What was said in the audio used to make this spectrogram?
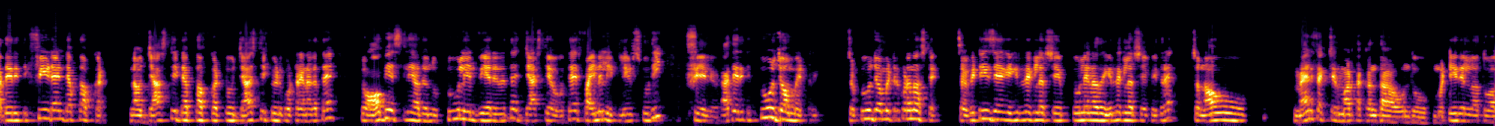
ಅದೇ ರೀತಿ feed and depth of cut ನಾವು ಜಾಸ್ತಿ ಡೆಪ್ತ್ ಆಫ್ ಕಟ್ಟು ಜಾಸ್ತಿ ಫೀಡ್ ಕೊಟ್ರೆ ಏನಾಗುತ್ತೆ? ಸೊ ಆಬ್ವಿಯಸ್ಲಿ ಅದೊಂದು ಟೂಲ್ ಏನ್ ವಿಯರ್ ಏನಂತೆ ಜಾಸ್ತಿ ಆಗುತ್ತೆ. Final it leads to the failure ಅದೇ ರೀತಿ tool geometry so tool geometry ಕೂಡ ಅಷ್ಟೇ. So it is irregular shape tool ಏನಾದ್ರು ಇರೆಗ್ಯುಲರ್ ಶೇಪ್ ಇದ್ರೆ ಸೊ ನಾವು ಮ್ಯಾನುಫ್ಯಾಕ್ಚರ್ ಮಾಡ್ತಕ್ಕಂತ ಒಂದು ಮಟೀರಿಯಲ್ ಅಥವಾ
